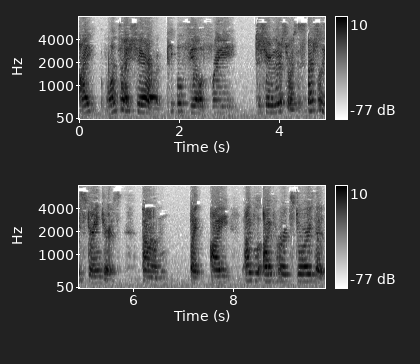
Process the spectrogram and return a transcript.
I once I share, people feel free to share their stories, especially strangers. Um, but I, I've, I've heard stories that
